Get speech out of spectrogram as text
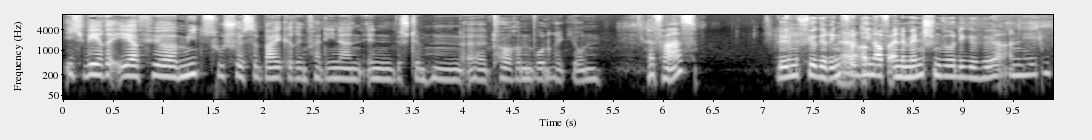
ich wäre eher für Mietzuschüsse bei Geringverdienern in bestimmten äh, teuren Wohnregionen. Herr Faas, Löhne für Geringverdiener ja, auf eine menschenwürdige Höhe anheben?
